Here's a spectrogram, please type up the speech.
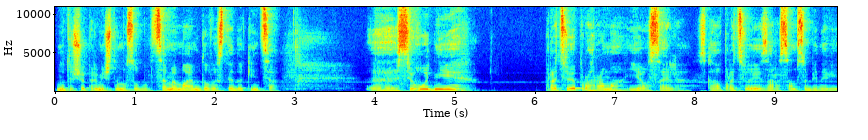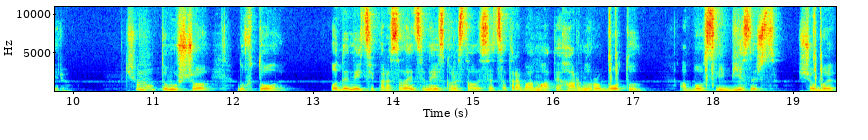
внутрішньопереміщеним особам. Це ми маємо довести до кінця. Е, Сьогодні працює програма «Є-оселя». Сказав, працює і зараз сам собі не вірю. Чому? Тому що ну хто одиниці переселенців нею скористалися, це треба мати гарну роботу або свій бізнес, щоб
